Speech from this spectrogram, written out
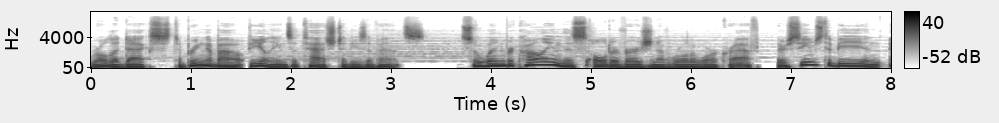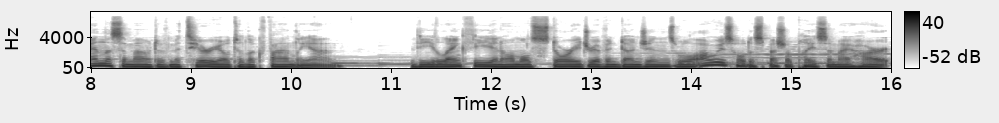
Rolodex to bring about feelings attached to these events. So, when recalling this older version of World of Warcraft, there seems to be an endless amount of material to look fondly on. The lengthy and almost story driven dungeons will always hold a special place in my heart,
